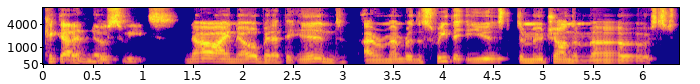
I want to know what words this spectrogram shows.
kicked out of no suites. No, I know, but at the end, I remember the suite that you used to mooch on the most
